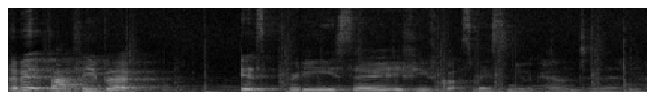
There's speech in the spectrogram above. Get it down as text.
a bit faffy, but it's pretty, so if you've got space on your counter, then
